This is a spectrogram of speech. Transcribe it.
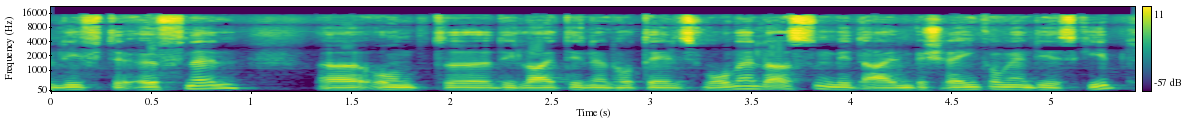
Lifte öffnen und die Leute in den Hotels wohnen lassen mit allen Beschränkungen, die es gibt.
